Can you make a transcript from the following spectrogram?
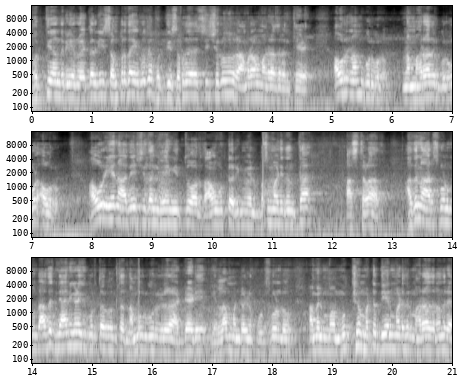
ಭಕ್ತಿ ಅಂದ್ರೆ ಏನು? ಯಾಕಂದ್ರೆ ಈ ಸಂಪ್ರದಾಯ ಇರೋದೇ ಭಕ್ತಿ ಸಂಪ್ರದಾಯ ಶಿಷ್ಯರು ರಾಮರಾವ್ ಮಹಾರಾಜರು ಅಂತೇಳಿ ಅವರು ನಮ್ಮ ಗುರುಗಳು. ನಮ್ಮ ಮಹಾರಾಜರ ಗುರುಗಳು ಅವರು. ಅವ್ರು ಏನು ಆದೇಶಿದಂಗೆ ಏನಿತ್ತು ಅವ್ರು ತಾವು ಹುಟ್ಟು ಅರಿಮೆ ಮೇಲೆ ಬಸ್ ಮಾಡಿದಂಥ ಆ ಸ್ಥಳ ಅದು. ಅದನ್ನು ಆರಿಸ್ಕೊಂಡು ಬಂದು ಅದು ಜ್ಞಾನಿಗಳಿಗೆ ಗುರುತಾಗುವಂಥದ್ದು. ನಮ್ಮ ಗುರುಗಳೆಲ್ಲ ಅಡ್ಡಾಡಿ ಎಲ್ಲ ಮಂಡಳಿನ ಕೂಡಿಸ್ಕೊಂಡು ಆಮೇಲೆ ಮ ಮುಖ್ಯ ಮಟ್ಟದ್ದು ಏನು ಮಾಡಿದ್ರು ಮಹಾರಾಜರು ಅಂದರೆ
